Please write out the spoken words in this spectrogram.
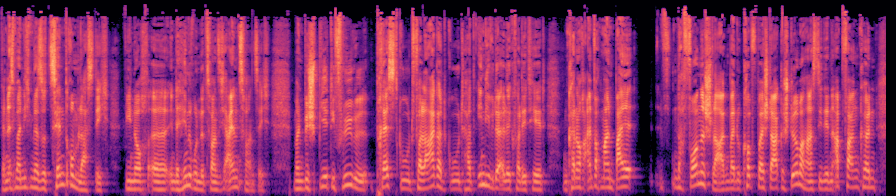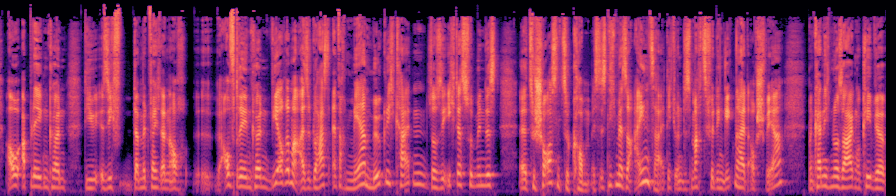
Dann ist man nicht mehr so zentrumlastig wie noch äh, in der Hinrunde 2021. Man bespielt die Flügel, presst gut, verlagert gut, hat individuelle Qualität und kann auch einfach mal einen Ball nach vorne schlagen, weil du kopfballstarke Stürmer hast, die den abfangen können, ablegen können, die sich damit vielleicht dann auch äh, aufdrehen können, wie auch immer. Also du hast einfach mehr Möglichkeiten, so sehe ich das zumindest, äh, zu Chancen zu kommen. Es ist nicht mehr so einseitig und es macht es für den Gegner halt auch schwer. Man kann nicht nur sagen, okay, wir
